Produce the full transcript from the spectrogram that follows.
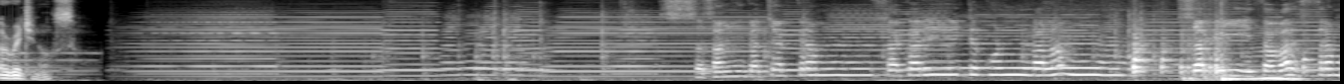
Originals. सशङ्खचक्रं सकरीटकुण्डलं सपीतवस्त्रं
